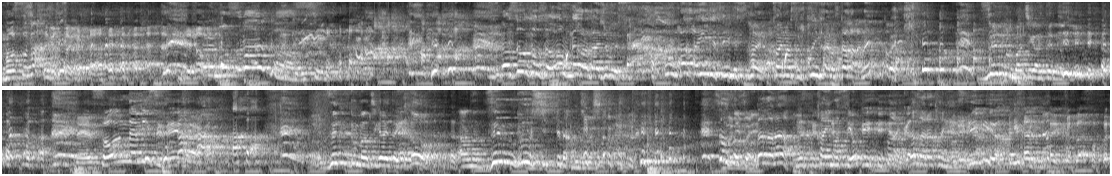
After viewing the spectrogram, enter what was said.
モスバーガーだか。ら それモスバーガーですよね。あそうそうそう、うん、だから大丈夫です、うん、だからいいですいいです。はい買います。普通に買います。だからね。とか言って全部間違えてんのに。ねそんなミスねえだ全部間違えたけど あの全部知ってた感じがした。そうそうそう。だから買いますよ、はい、だから買います。意味わかんないからそれ。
